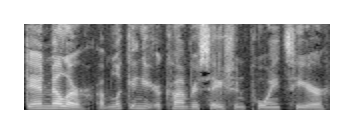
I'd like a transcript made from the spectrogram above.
Dan Miller, I'm looking at your conversation points here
